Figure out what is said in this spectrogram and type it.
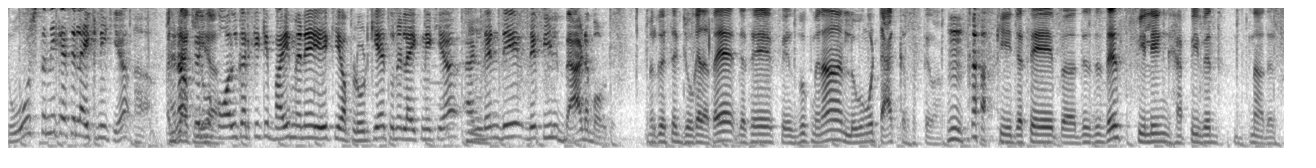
दोस्त ने कैसे लाइक नहीं किया। हाँ, है फिर वो हाँ। कॉल करके कि भाई मैंने ये अपलोड किया है तूने लाइक नहीं किया। And then they they feel bad about it मेरे को इससे एक जोक आता है जैसे फेसबुक में ना लोगों को टैग कर सकते हो आप। कि जैसे this this this feeling happy with इतना अदर्स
